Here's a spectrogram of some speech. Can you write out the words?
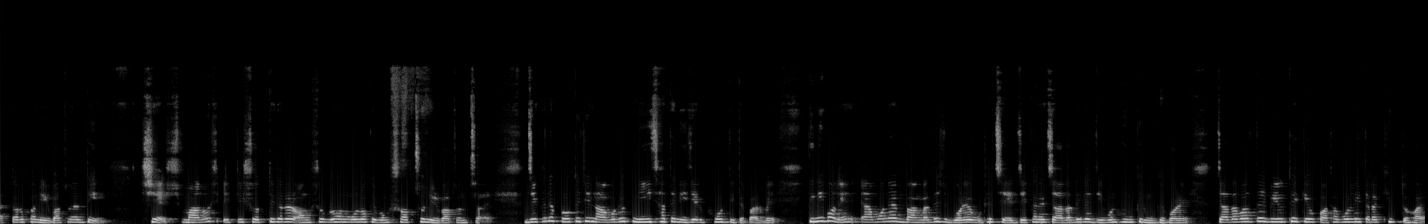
একতরফা নির্বাচনের দিন শেষ। মানুষ একটি সত্যিকারের অংশগ্রহণমূলক এবং স্বচ্ছ নির্বাচন চায়, যেখানে প্রতিটি নাগরিক নিজ হাতে নিজের ভোট দিতে পারবে। তিনি বলেন, এমন এক বাংলাদেশ গড়ে উঠেছে যেখানে চাঁদা দিলে জীবন হুমকির মুখে পড়ে। চাঁদাবাজদের বিরুদ্ধে কেউ কথা বললেই তারা ক্ষিপ্ত হয়।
